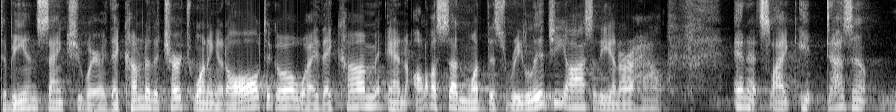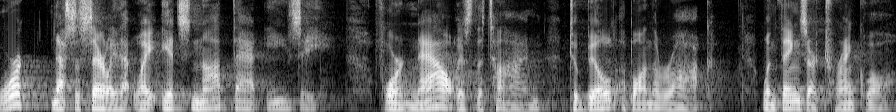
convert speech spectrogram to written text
to be in sanctuary. They come to the church wanting it all to go away. They come and all of a sudden want this religiosity in our house. And it's like, it doesn't work necessarily that way. It's not that easy. For now is the time to build upon the rock when things are tranquil.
